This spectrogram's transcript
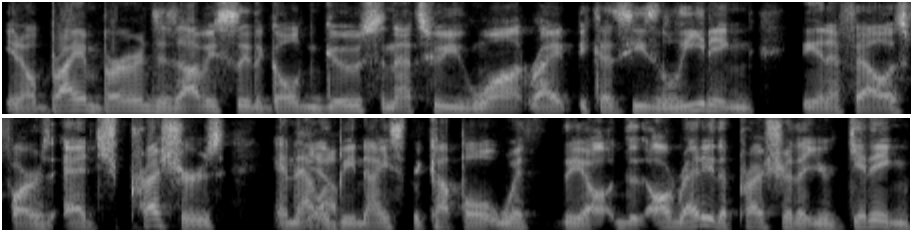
you know, Brian Burns is obviously the golden goose, and that's who you want, right? Because he's leading the NFL as far as edge pressures, and that would be nice to couple with the, the, already the pressure that you're getting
